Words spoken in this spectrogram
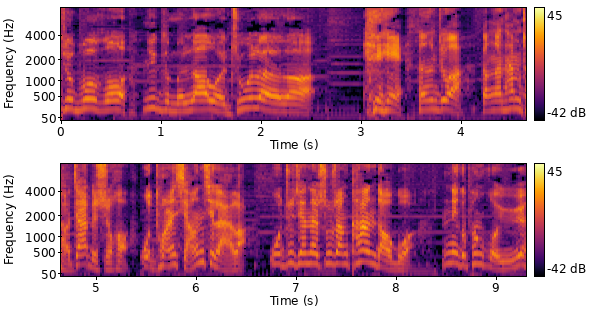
小泼猴，你怎么拉我出来了？嘿嘿，哼哼猪，刚刚他们吵架的时候，我突然想起来了，我之前在书上看到过，那个喷火鱼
